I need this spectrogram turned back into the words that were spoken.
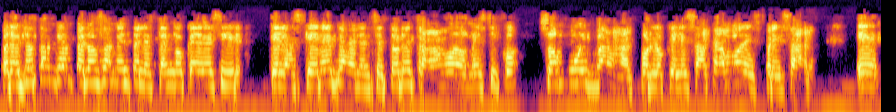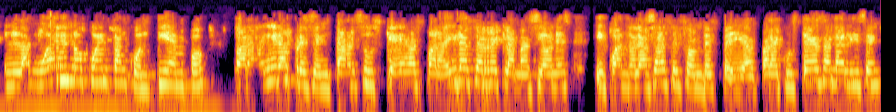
Pero yo también penosamente les tengo que decir que las querellas en el sector de trabajo doméstico son muy bajas, por lo que les acabo de expresar. Eh, las mujeres no cuentan con tiempo para ir a presentar sus quejas, para ir a hacer reclamaciones y cuando las hacen son despedidas, para que ustedes analicen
